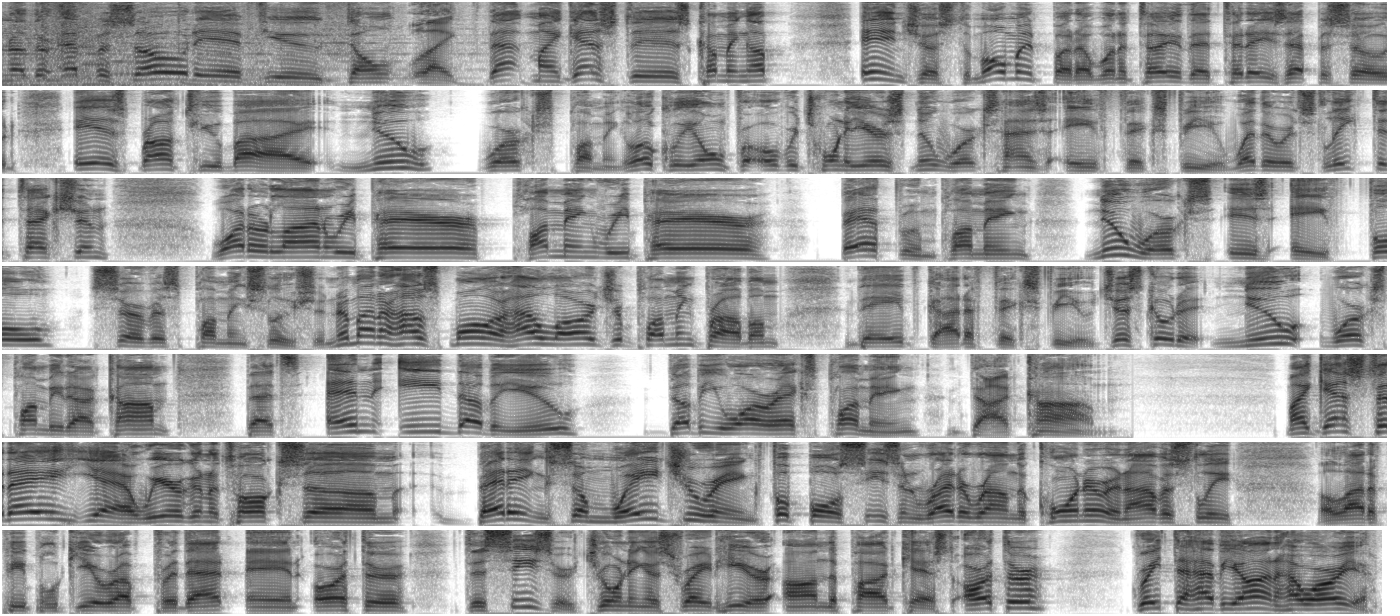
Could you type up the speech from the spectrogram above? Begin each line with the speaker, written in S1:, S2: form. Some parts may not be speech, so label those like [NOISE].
S1: Another episode. If you don't like that, my guest is coming up in just a moment. But I want to tell you that today's episode is brought to you by New Works Plumbing. Locally owned for over 20 years, New Works has a fix for you. Whether it's leak detection, water line repair, plumbing repair, bathroom plumbing, New Works is a full service plumbing solution. No matter how small or how large your plumbing problem, they've got a fix for you. Just go to newworksplumbing.com. That's N E W W R X plumbing.com. My guest today, yeah, we are going to talk some betting, some wagering. Football season right around the corner, and obviously a lot of people gear up for that. And Arthur DeCesar joining us right here on the podcast. Arthur, great to have you on. How are you?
